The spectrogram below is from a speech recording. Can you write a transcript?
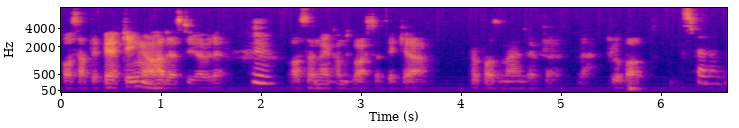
och satt i Peking och hade styr över det. Mm. Och sen när jag kom tillbaka så fick jag proposal manager för ja, globalt. Spännande.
